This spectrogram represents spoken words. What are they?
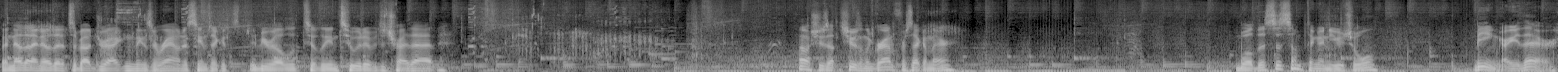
But now that I know that it's about dragging things around, it seems like it'd be relatively intuitive to try that. Oh, she's she was on the ground for a second there. Well, this is something unusual. Ming, are you there?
